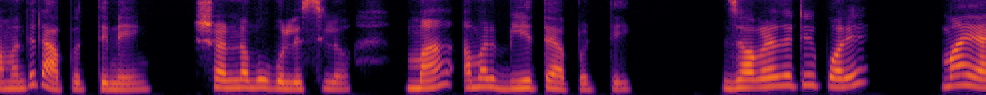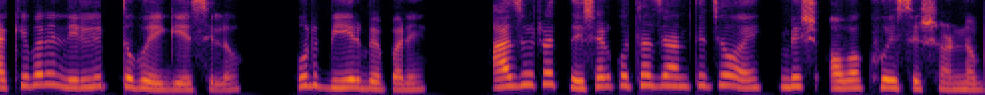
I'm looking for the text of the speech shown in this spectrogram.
আমাদের আপত্তি নেই। স্বর্ণাবু বলেছিল, মা, আমার বিয়েতে আপত্তি। ঝগড়াঝাটির পরে মা একেবারে নির্লিপ্ত হয়ে গিয়েছিল ওর বিয়ের ব্যাপারে। আজ হঠাৎ নেশার কথা জানতে যাওয়ায় বেশ অবাক হয়েছে স্বর্ণাভ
